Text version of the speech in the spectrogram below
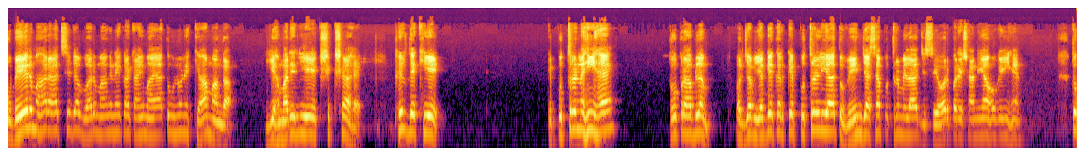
कुबेर महाराज से जब वर मांगने का टाइम आया तो उन्होंने क्या मांगा? ये हमारे लिए एक शिक्षा है। फिर देखिए कि पुत्र नहीं है तो प्रॉब्लम और जब यज्ञ करके पुत्र लिया तो वेन जैसा पुत्र मिला, जिससे और परेशानियाँ हो गई हैं। तो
